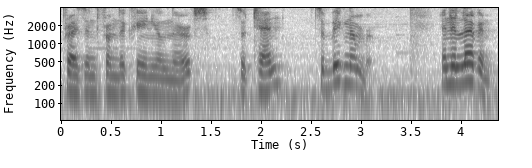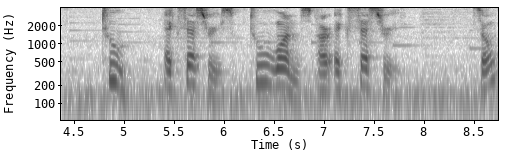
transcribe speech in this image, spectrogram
present from the cranial nerves. So 10 it's a big number. And 11, two accessories. Two ones are accessory. So,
